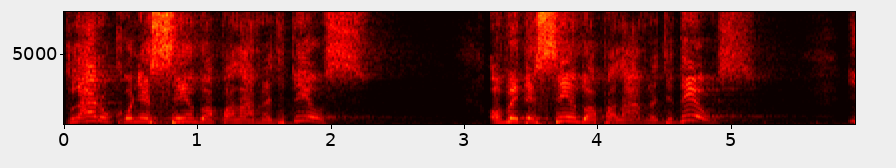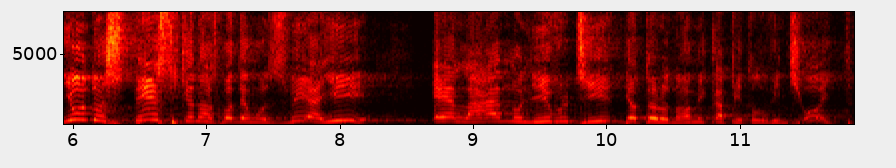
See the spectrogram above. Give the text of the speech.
Claro, conhecendo a palavra de Deus obedecendo a palavra de Deus. E um dos textos que nós podemos ver aí é lá no livro de Deuteronômio, capítulo 28.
